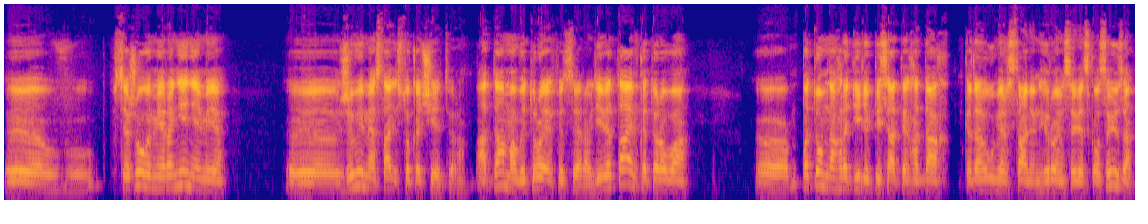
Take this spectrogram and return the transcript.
э, с тяжелыми ранениями, Э, живыми остались только четверо. Адамов и трое офицеров. Девятаев, которого э, потом наградили в 50-х годах, когда умер Сталин, героем Советского Союза,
